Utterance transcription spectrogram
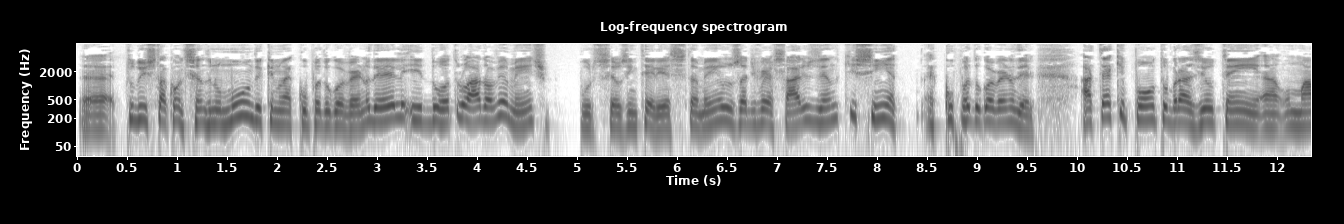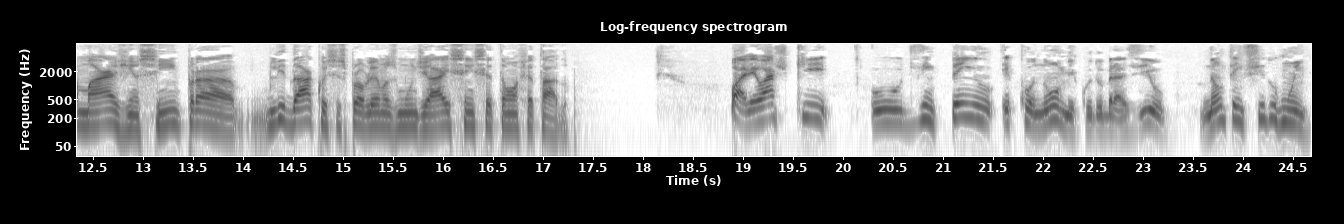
é, tudo isso está acontecendo no mundo e que não é culpa do governo dele, e do outro lado, obviamente, por seus interesses também, os adversários dizendo que sim, é, é culpa do governo dele. Até que ponto o Brasil tem uh, uma margem assim para lidar com esses problemas mundiais sem ser tão afetado? Olha, eu acho que o desempenho econômico do Brasil não tem sido ruim.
